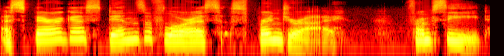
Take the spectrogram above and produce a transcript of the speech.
Asparagus densiflorus sprengeri from seed.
